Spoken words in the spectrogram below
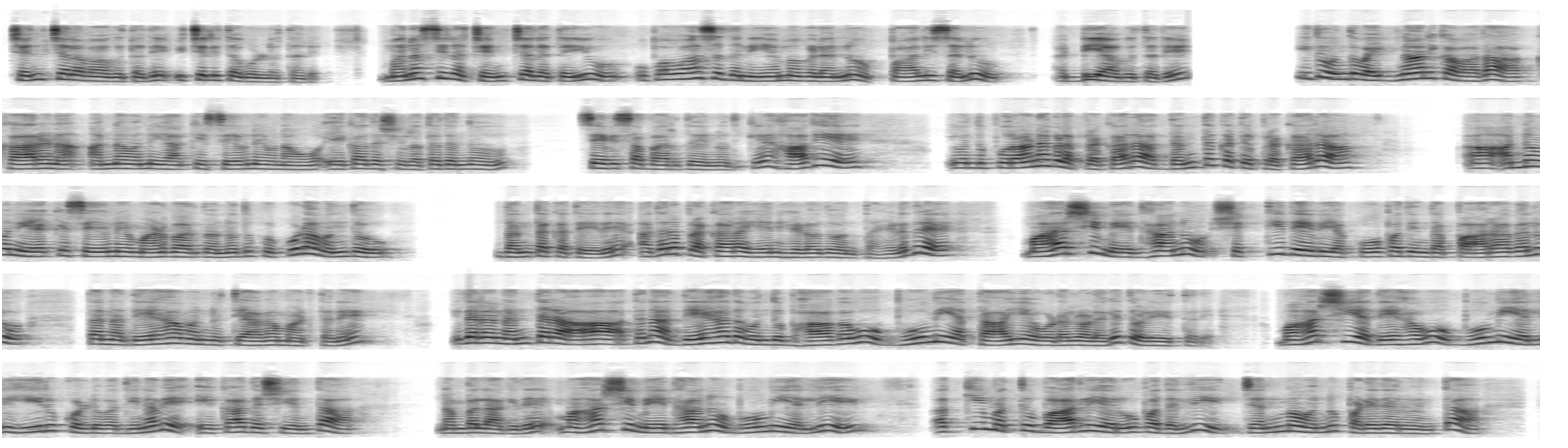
ಚಂಚಲವಾಗುತ್ತದೆ, ವಿಚಲಿತಗೊಳ್ಳುತ್ತದೆ. ಮನಸ್ಸಿನ ಚಂಚಲತೆಯು ಉಪವಾಸದ ನಿಯಮಗಳನ್ನು ಪಾಲಿಸಲು ಅಡ್ಡಿಯಾಗುತ್ತದೆ. ಇದು ಒಂದು ವೈಜ್ಞಾನಿಕವಾದ ಕಾರಣ. ಅನ್ನವನ್ನು ಯಾಕೆ ಸೇವನೆ, ನಾವು ಏಕಾದಶಿ ವ್ರತದಂದು ಸೇವಿಸಬಾರದು ಎನ್ನುವುದಕ್ಕೆ. ಹಾಗೆಯೇ ಈ ಒಂದು ಪುರಾಣಗಳ ಪ್ರಕಾರ ದಂತಕತೆ ಪ್ರಕಾರ ಅನ್ನವನ್ನು ಯಾಕೆ ಸೇವನೆ ಮಾಡಬಾರ್ದು ಅನ್ನೋದಕ್ಕೂ ಕೂಡ ಒಂದು ದಂತಕತೆ ಇದೆ. ಅದರ ಪ್ರಕಾರ ಏನು ಹೇಳೋದು ಅಂತ ಹೇಳಿದ್ರೆ ಮಹರ್ಷಿ ಮೇಧಾನು ಶಕ್ತಿದೇವಿಯ ಕೋಪದಿಂದ ಪಾರಾಗಲು ತನ್ನ ದೇಹವನ್ನು ತ್ಯಾಗ ಮಾಡ್ತಾನೆ. ಇದರ ನಂತರ ಆತನ ದೇಹದ ಒಂದು ಭಾಗವು ಭೂಮಿಯ ತಾಯಿಯ ಒಡಲೊಳಗೆ ತೊಳೆಯುತ್ತದೆ. ಮಹರ್ಷಿಯ ದೇಹವು ಭೂಮಿಯಲ್ಲಿ ಹೀರಿಕೊಳ್ಳುವ ದಿನವೇ ಏಕಾದಶಿ ಅಂತ ನಂಬಲಾಗಿದೆ. ಮಹರ್ಷಿ ಮೇಧಾನು ಭೂಮಿಯಲ್ಲಿ ಅಕ್ಕಿ ಮತ್ತು ಬಾರ್ಲಿಯ ರೂಪದಲ್ಲಿ ಜನ್ಮವನ್ನು ಪಡೆದರು ಅಂತ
